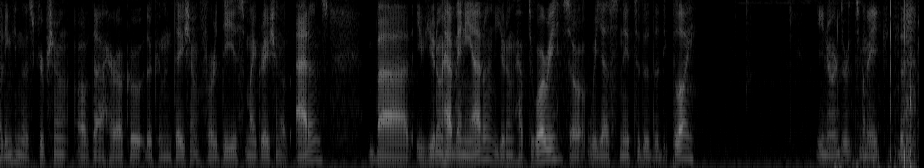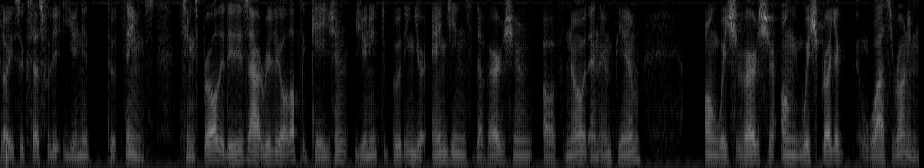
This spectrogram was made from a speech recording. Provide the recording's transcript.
link in the description of the Heroku documentation for this migration of add-ons. But if you don't have any add-on, you don't have to worry. So we just need to do the deploy. In order to make the deploy successfully, you need two things. Since probably this is a really old application, you need to put in your engines the version of Node and npm on which version on which project was running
